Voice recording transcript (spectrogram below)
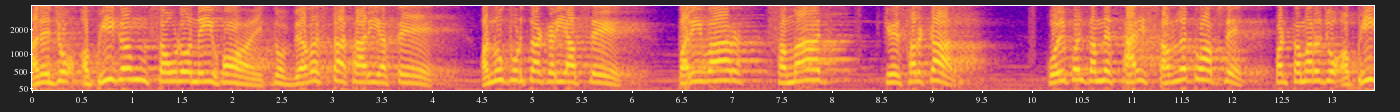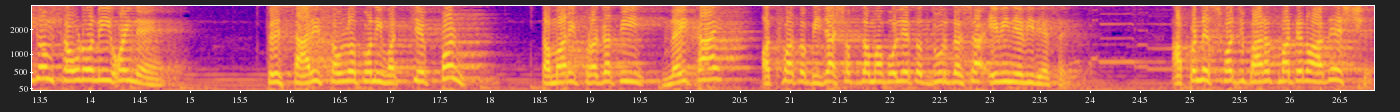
અને જો અભિગમ સવડો નહીં હોય, તો વ્યવસ્થા સારી હશે, અનુકૂળતા કરી આપશે. પરિવાર, સમાજ કે સરકાર, કોઈ પણ તમને સારી સવલતો આપશે, પણ તમારો જો અભિગમ સવડો નહીં હોય ને, તો એ સારી સવલતોની વચ્ચે પણ તમારી પ્રગતિ નહીં થાય, અથવા તો બીજા શબ્દમાં બોલીએ તો દૂરદર્શા એવી ને એવી રહેશે. આપણને સ્વચ્છ ભારત માટેનો આદેશ છે.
